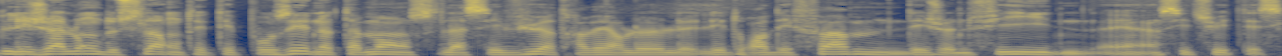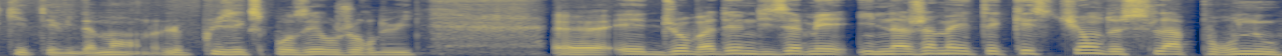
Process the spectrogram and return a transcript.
les jalons de cela ont été posés, notamment cela s'est vu à travers le, les droits des femmes, des jeunes filles, et ainsi de suite, et ce qui est évidemment le plus exposé aujourd'hui. Euh, et Joe Biden disait, mais il n'a jamais été question de cela pour nous.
